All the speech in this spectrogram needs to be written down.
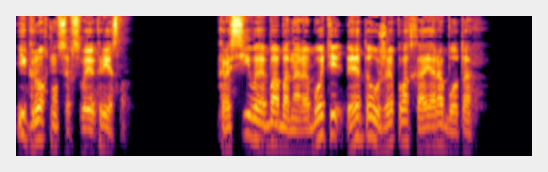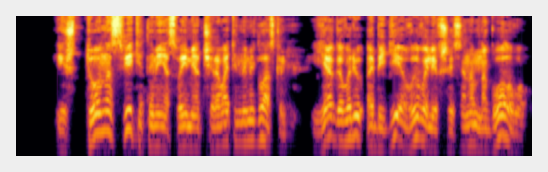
и грохнулся в свое кресло. Красивая баба на работе — это уже плохая работа. И что она светит на меня своими очаровательными глазками? Я говорю о беде, вывалившейся нам на голову,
